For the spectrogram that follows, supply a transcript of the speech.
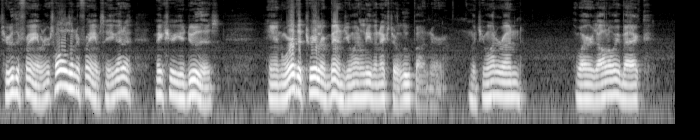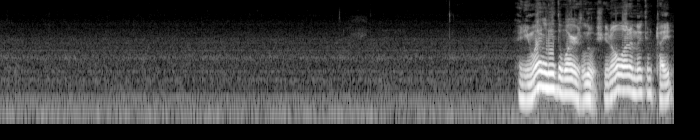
through the frame. There's holes in the frame, so you got to make sure you do this. And where the trailer bends, you want to leave an extra loop on there. But you want to run the wires all the way back. And you want to leave the wires loose. You don't want to make them tight.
